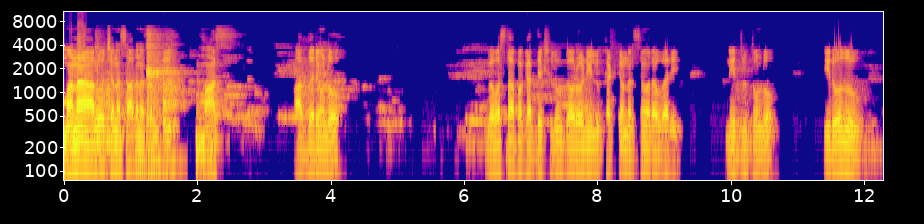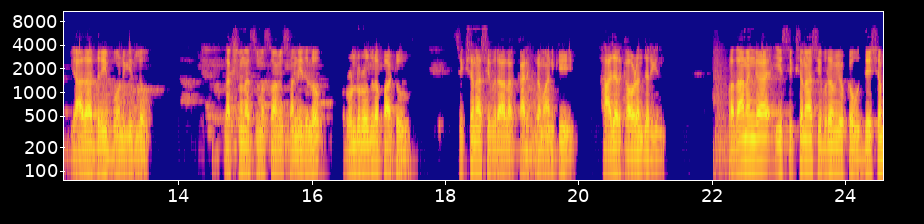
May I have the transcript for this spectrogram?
మన ఆలోచన సాధన సమితి మాస్ ఆధ్వర్యంలో వ్యవస్థాపక అధ్యక్షులు గౌరవనీయులు కట్కం నరసింహారావు గారి నేతృత్వంలో ఈరోజు యాదాద్రి భువనగిరిలో లక్ష్మీనరసింహస్వామి సన్నిధిలో రెండు రోజుల పాటు శిక్షణా శిబిరాల కార్యక్రమానికి హాజరు కావడం జరిగింది. ప్రధానంగా ఈ శిక్షణా శిబిరం యొక్క ఉద్దేశం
